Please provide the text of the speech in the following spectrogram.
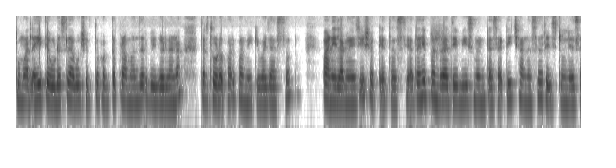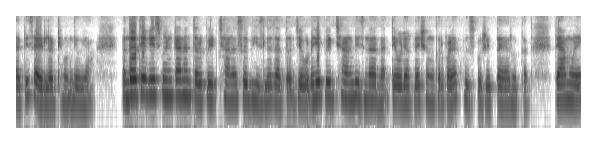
तुम्हालाही तेवढंच लागू शकतं. फक्त प्रमाण जर बिघडलं ना तर थोडंफार कमी किंवा जास्त पाणी लागण्याची शक्यता असते. आता हे पंधरा ते वीस मिनिटासाठी छान असं रेस्ट होण्यासाठी साईडला ठेवून देऊया. पंधरा ते वीस मिनिटानंतर पीठ छान असं भिजलं जातं. जेवढं हे पीठ छान भिजणार ना तेवढे आपल्या शंकरपाळ्या खुसखुशीत तयार होतात. त्यामुळे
